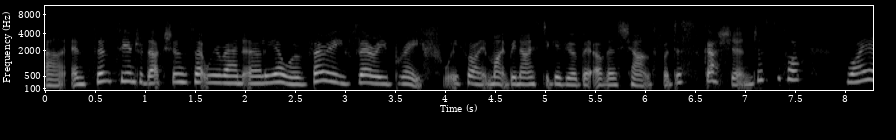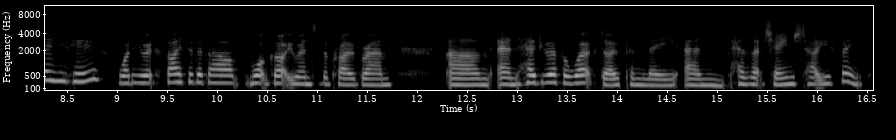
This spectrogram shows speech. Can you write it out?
Uh, and since the introductions that we ran earlier were very, very brief, we thought it might be nice to give you a bit of a chance for discussion, just to talk, why are you here? What are you excited about? What got you into the program? Um, and have you ever worked openly and has that changed how you think?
